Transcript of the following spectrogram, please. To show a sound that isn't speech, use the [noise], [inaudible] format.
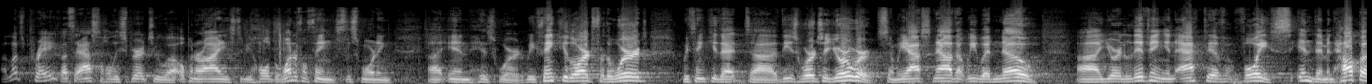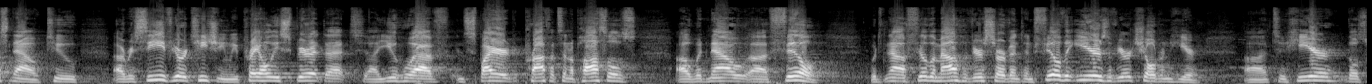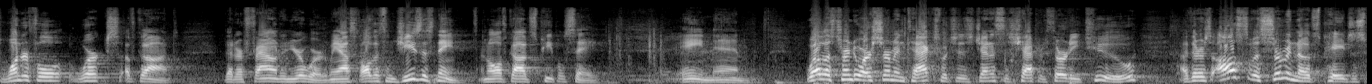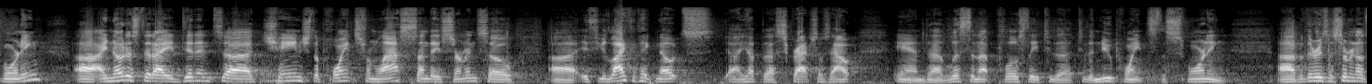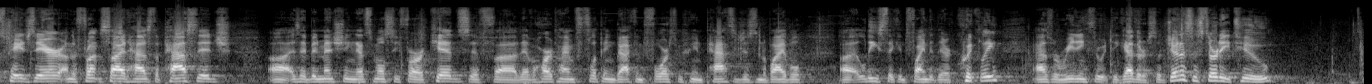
Uh, let's pray. Let's ask the Holy Spirit to uh, open our eyes to behold the wonderful things this morning uh, in His Word. We thank you, Lord, for the Word. We thank you that uh, these words are your words, and we ask now that we would know uh, your living and active voice in them, and help us now to receive your teaching. We pray, Holy Spirit, that you who have inspired prophets and apostles would now fill would now fill the mouth of your servant and fill the ears of your children here to hear those wonderful works of God that are found in your word. We ask all this in Jesus' name, and all of God's people say, Amen. Well, let's turn to our sermon text, which is Genesis chapter 32. Uh, there's also a sermon notes page this morning. Uh, I noticed that I didn't uh, change the points from last Sunday's sermon, so uh, if you'd like to take notes, uh, you have to scratch those out and uh, listen up closely to the, to the new points this morning. but there is a sermon notes page there. On the front side has the passage. Uh, as I've been mentioning, that's mostly for our kids. If uh, they have a hard time flipping back and forth between passages in the Bible, uh, at least they can find it there quickly as we're reading through it together. So, Genesis 32,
